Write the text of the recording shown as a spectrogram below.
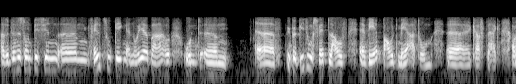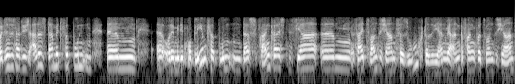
Also das ist so ein bisschen ähm, Feldzug gegen Erneuerbare und ähm, äh, Überbietungswettlauf, äh, wer baut mehr Atomkraftwerke. Äh, Aber das ist natürlich alles damit verbunden, ähm, äh, oder mit dem Problem verbunden, dass Frankreich das ja ähm, seit 20 Jahren versucht, also die haben ja angefangen vor 20 Jahren,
